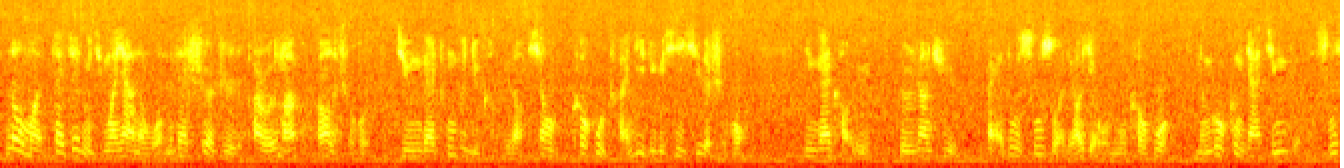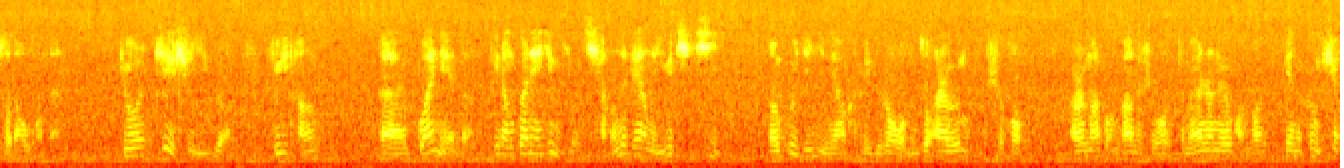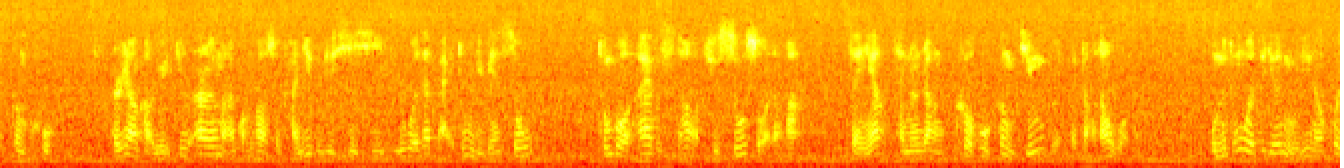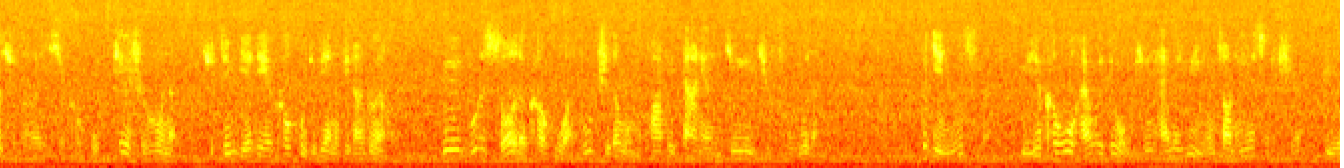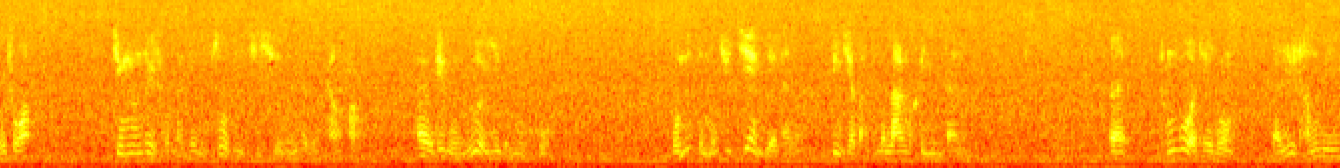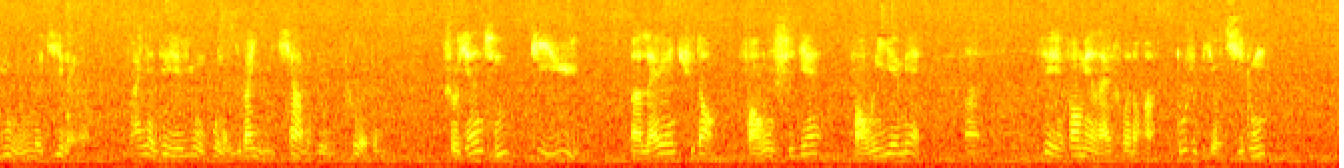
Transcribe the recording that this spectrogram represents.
那么在这种情况下呢，我们在设置二维码广告的时候，就应该充分去考虑到向客户传递这个信息的时候，应该考虑就是让去百度搜索了解我们的客户，能够更加精准的搜索到我们。就说这是一个非常呃关联的、非常关联性比较强的这样的一个体系。呃，不仅仅要考虑，比如说我们做二维码的时候，二维码广告的时候，怎么样让这个广告变得更炫、更酷，而是要考虑，就是二维码广告所传递的这些信息，如果在百度里边搜，通过 App Store 去搜索的话，怎样才能让客户更精准的找到我们？我们通过自己的努力呢，获取到了一些客户，这个时候呢，去甄别这些客户就变得非常重要，因为不是所有的客户啊都值得我们花费大量的精力去服务的。不仅如此。有些客户还会对我们平台的运营造成一些损失，比如说竞争对手的这种作弊机器人这种账号，还有这种恶意的用户，我们怎么去鉴别他呢？并且把他们拉入黑名单呢？呃，通过这种呃日常的运营的积累，发现这些用户呢，一般有以下的这种特征：首先从地域、啊来源渠道、访问时间、访问页面啊这些方面来说的话，都是比较集中。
